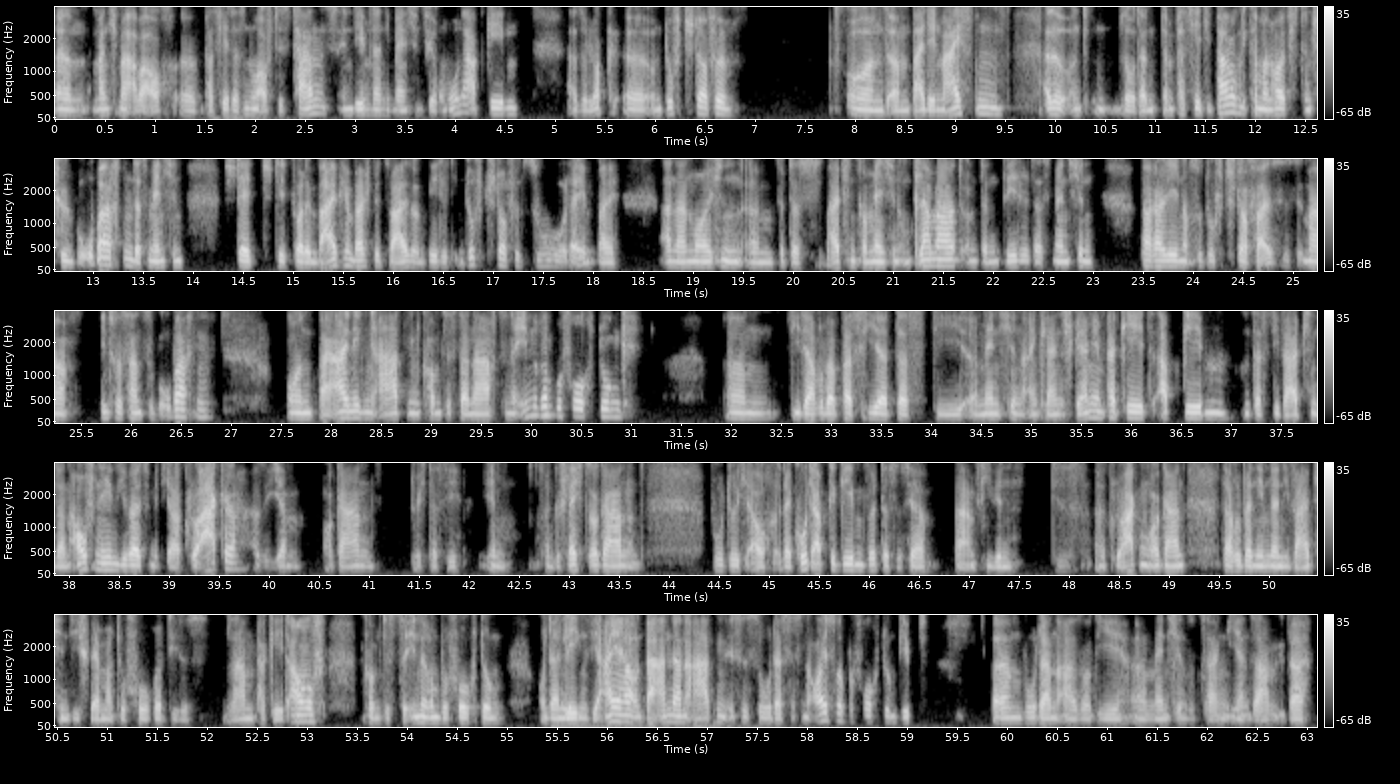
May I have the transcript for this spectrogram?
Ähm, manchmal aber auch äh, passiert das nur auf Distanz, indem dann die Männchen Pheromone abgeben, also Lock- äh, und Duftstoffe. Und ähm, bei den meisten, also und so, dann, dann passiert die Paarung, die kann man häufig dann schön beobachten. Das Männchen steht, steht vor dem Weibchen beispielsweise und wedelt ihm Duftstoffe zu oder eben bei anderen Molchen ähm, wird das Weibchen vom Männchen umklammert und dann wedelt das Männchen parallel noch so Duftstoffe. Also es ist immer interessant zu beobachten. Und bei einigen Arten kommt es danach zu einer inneren Befruchtung, ähm, die darüber passiert, dass die äh, Männchen ein kleines Spermienpaket abgeben und dass die Weibchen dann aufnehmen, jeweils mit ihrer Kloake, also ihrem Organ, durch das sie ihrem sozusagen Geschlechtsorgan und wodurch auch der Kot abgegeben wird. Das ist ja bei Amphibien dieses äh, Kloakenorgan. Darüber nehmen dann die Weibchen die Spermatophore dieses Samenpaket auf, kommt es zur inneren Befruchtung und dann legen sie Eier. Und bei anderen Arten ist es so, dass es eine äußere Befruchtung gibt, ähm, wo dann also die äh, Männchen sozusagen ihren Samen über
